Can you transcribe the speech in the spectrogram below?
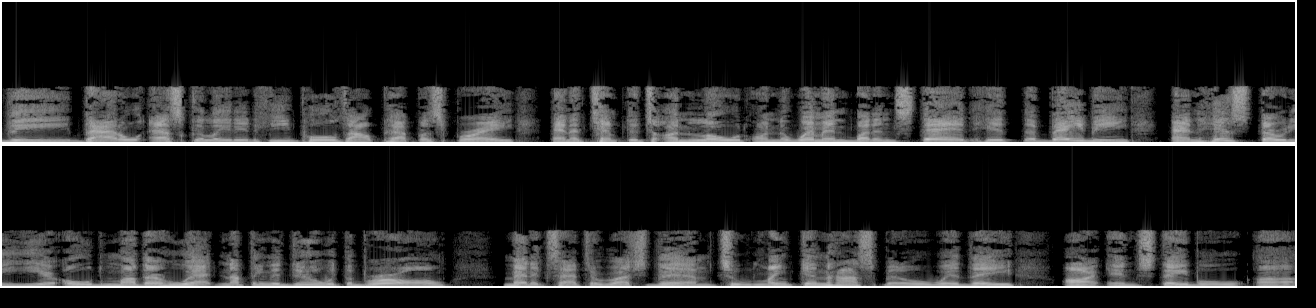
The battle escalated. He pulls out pepper spray and attempted to unload on the women, but instead hit the baby and his 30 year old mother, who had nothing to do with the brawl. Medics had to rush them to Lincoln Hospital where they are in stable uh,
